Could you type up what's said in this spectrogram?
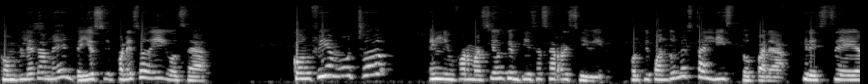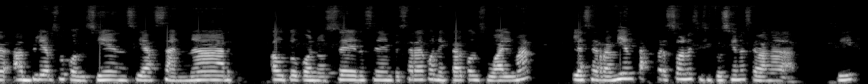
Completamente. Yo sí, por eso digo, o sea, confía mucho en la información que empiezas a recibir. Porque cuando uno está listo para crecer, ampliar su conciencia, sanar, autoconocerse, empezar a conectar con su alma, las herramientas, personas y situaciones se van a dar, ¿sí?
